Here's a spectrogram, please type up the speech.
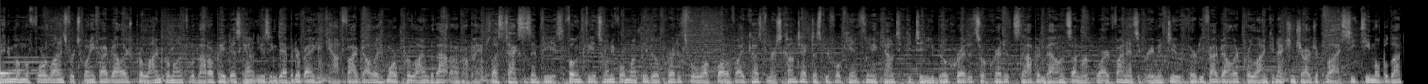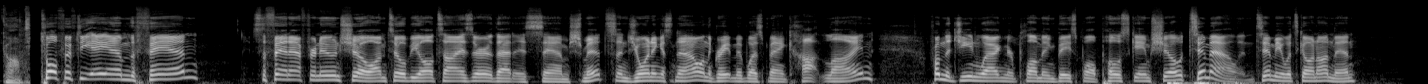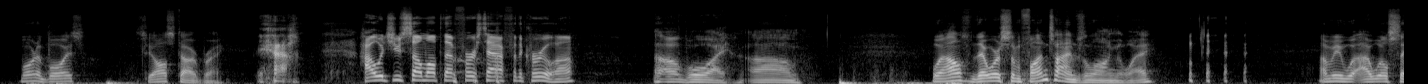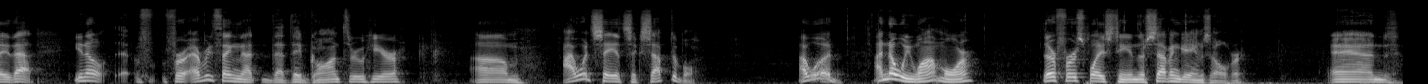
Minimum of four lines for $25 per line per month with auto pay discount using debit or bank account. $5 more per line without auto pay, plus taxes and fees. Phone fee at 24 monthly bill credits for well qualified customers. Contact us before canceling account to continue bill credits or credit stop and balance on required finance agreement due. $35 per line connection charge applies. Ctmobile.com. 1250 a.m. The Fan. It's the Fan Afternoon Show. I'm Tobi Altizer. That is Sam Schmitz. And joining us now on the Great Midwest Bank Hotline from the Gene Wagner Plumbing Baseball Postgame Show, Tim Allen. Timmy, what's going on, man? Morning, boys. It's the All Star break. Yeah. How would you sum up that first half for the crew, huh? Oh boy. Um, well, there were some fun times along the way. I mean, I will say that. You know, f- for everything that that they've gone through here, um, I would say it's acceptable. I would. I know we want more. They're first place team. They're seven games over, and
